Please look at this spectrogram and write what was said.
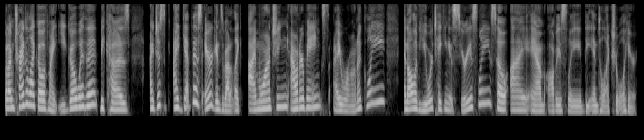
but I'm trying to let go of my ego with it because I just I get this arrogance about it. Like I'm watching Outer Banks, ironically, and all of you are taking it seriously. So I am obviously the intellectual here.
